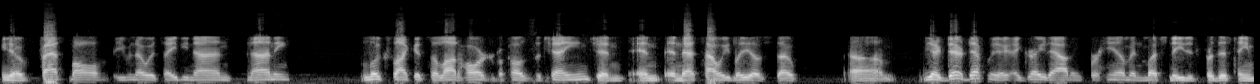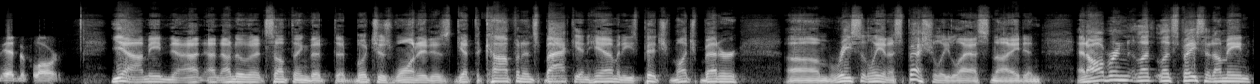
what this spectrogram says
you know fastball even though it's 89 90 looks like it's a lot harder because of the change and and and that's how he lives so um yeah definitely a, a great outing for him and much needed for this team heading to Florida Yeah, I mean, I, I know that's something that, that Butch has wanted is get the confidence back in him, and he's pitched much better um, recently, and especially last night. And and Auburn, let, let's face it, I mean,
